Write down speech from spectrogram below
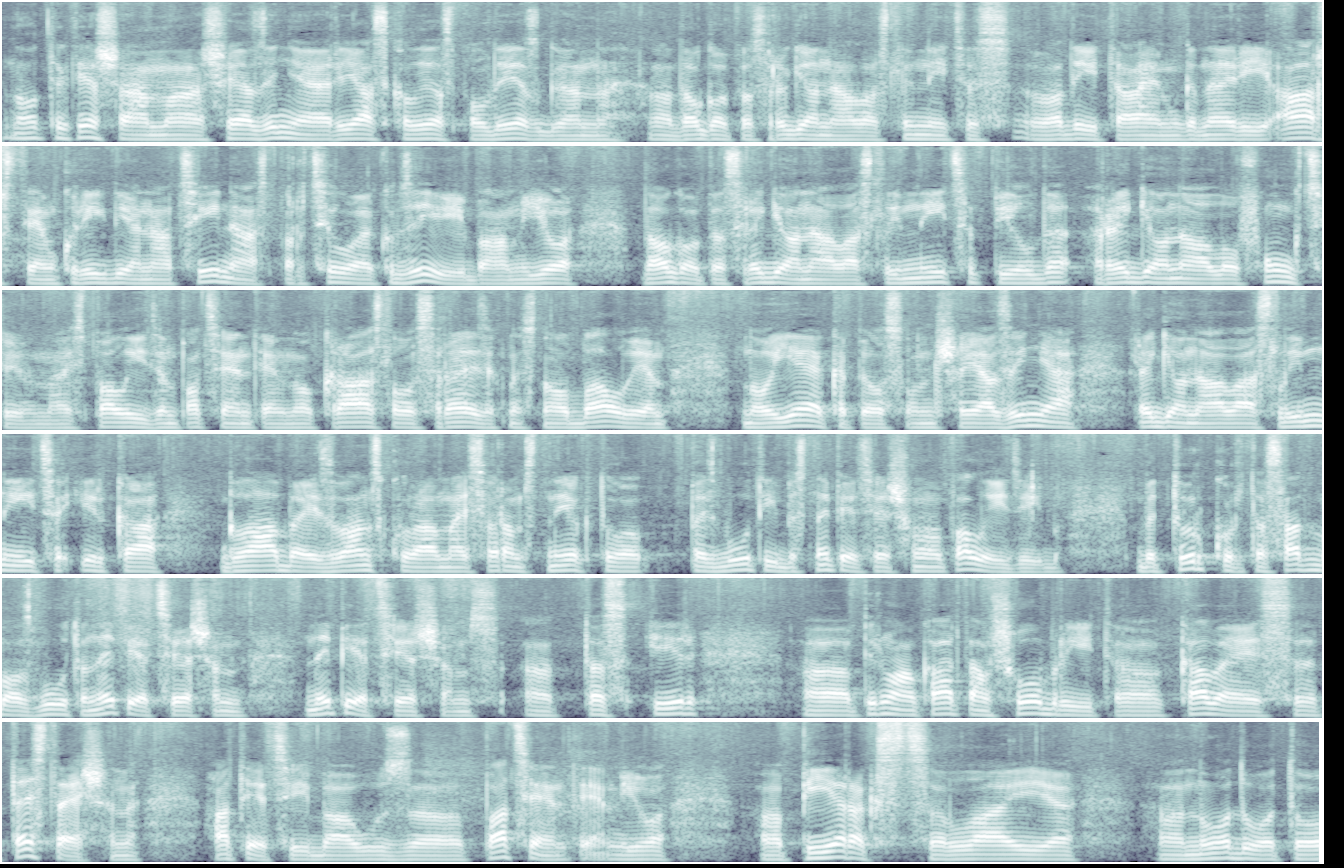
Nu, tiešām šajā ziņā ir jāsaka liels paldies gan Daugopils reģionālās slimnīcas vadītājiem, gan arī ārstiem, kur ikdienā cīnās par cilvēku dzīvībām, jo Daugopils reģionālā slimnīca pilda reģionālo funkciju. Mēs palīdzam pacientiem no Krāslavas, Reizeknes, no Balviem, no Jēkabils, un šajā ziņā reģionālā slimnīca ir kā glābējs zvans, kurā mēs varam sniegt to pēc būtības nepieciešamo palīdzību. Bet tur, kur tas atbalsts būtu nepieciešam, nepieciešams, tas ir pirmām kārtām šobrīd kavējas testēšana attiecībā uz pacientiem, jo pieraksts, lai nodotu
